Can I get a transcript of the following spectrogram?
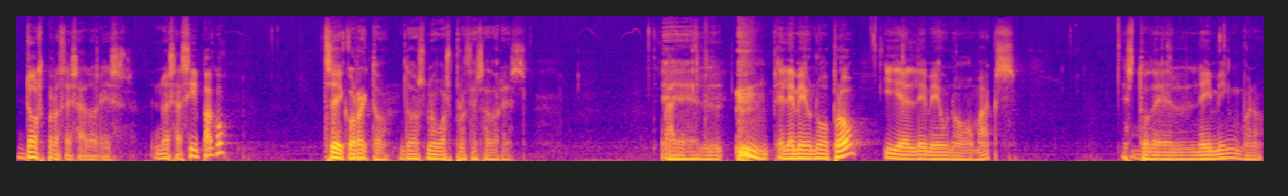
dos procesadores. ¿No es así, Paco? Sí, correcto. Dos nuevos procesadores. El, el M1 Pro y el M1 Max. Esto del naming, bueno.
